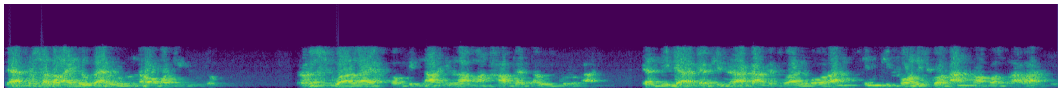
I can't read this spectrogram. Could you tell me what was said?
Ya, terus setelah itu baru neraka ditutup. Terus walayak kominar ilaman habat al Quran. Dan tidak ada di neraka kecuali orang sing difonis Quran rokok selawati.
